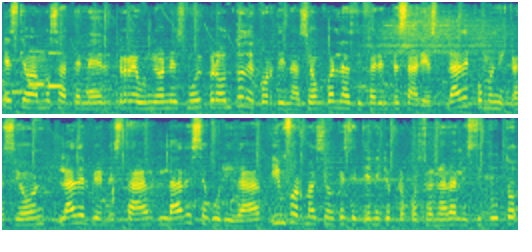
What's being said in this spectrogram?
es que vamos a tener reuniones muy pronto de coordinación con las diferentes áreas, la de comunicación, la del bienestar, la de seguridad, información que se tiene que proporcionar al instituto,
